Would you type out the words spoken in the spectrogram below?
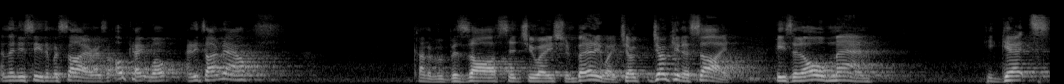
And then you see the Messiah. It's like, okay, well, anytime now. Kind of a bizarre situation. But anyway, joke, joking aside, he's an old man. He gets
